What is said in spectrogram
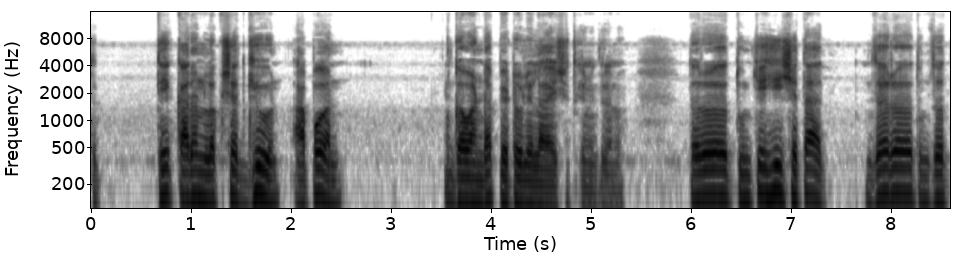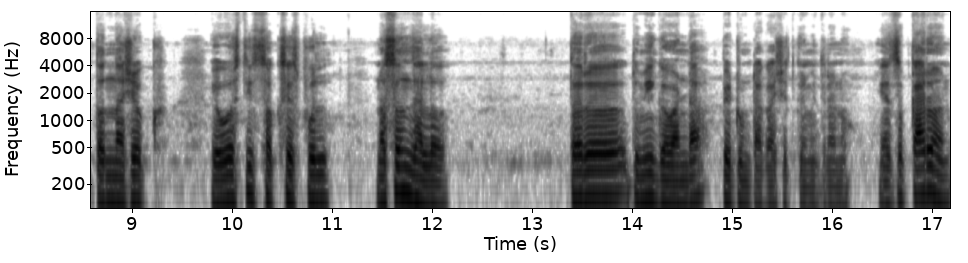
तर ते कारण लक्षात घेऊन आपण गव्हांडा पेटवलेला आहे शेतकरी मित्रांनो. तर तुमच्याही शेतात जर तुमचं तणनाशक व्यवस्थित सक्सेसफुल नसन झालं तर तुम्ही गवांडा पेटून टाका शेतकरी मित्रांनो. याचं कारण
